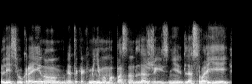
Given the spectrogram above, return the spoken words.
лезть в Украину – это как минимум опасно для жизни, для своей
